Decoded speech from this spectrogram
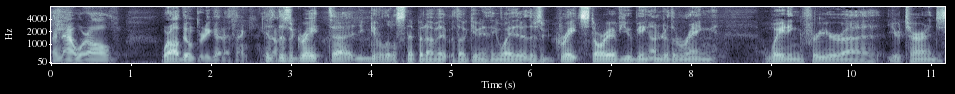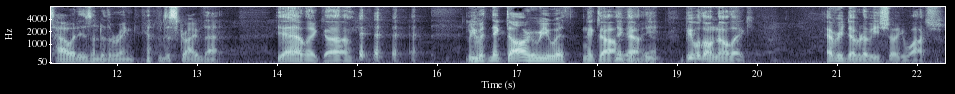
and now we're all we're all doing pretty good. I think. There's, there's a great. Uh, you can give a little snippet of it without giving anything away. There, there's a great story of you being under the ring, waiting for your uh, your turn, and just how it is under the ring. Describe that. Yeah, like uh, Were you with Nick Daw or who were you with? Nick Dahl. Nick yeah. Dahl, yeah. People don't know like every WWE show you watch,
